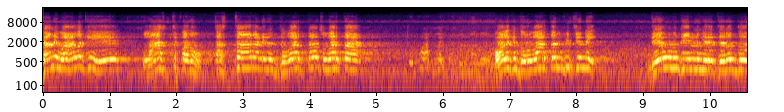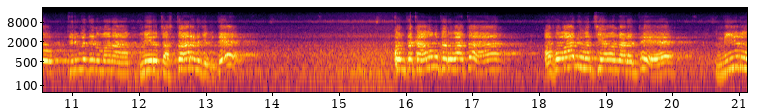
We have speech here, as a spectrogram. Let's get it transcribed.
కానీ వాళ్ళకి లాస్ట్ పదం చస్తారనేది దువార్త సువార్త. వాళ్ళకి దుర్వార్త అనిపించింది. దేవుడు దీనిని మీరు తినద్దు తిరిగిన తినమాన మీరు చస్తారని చెబితే కొంతకాలం తరువాత అపవాది వచ్చి ఏమన్నాడంటే మీరు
